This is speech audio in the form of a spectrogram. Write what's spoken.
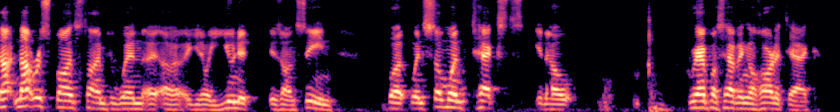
not not response time to when a, a, you know a unit is on scene but when someone texts you know grandpa's having a heart attack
